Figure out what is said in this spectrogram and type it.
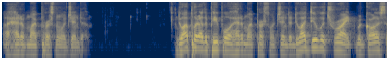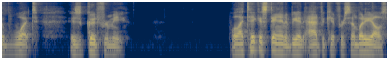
ahead of my personal agenda? Do I put other people ahead of my personal agenda? Do I do what's right regardless of what is good for me? Will I take a stand and be an advocate for somebody else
